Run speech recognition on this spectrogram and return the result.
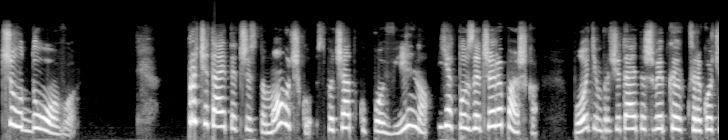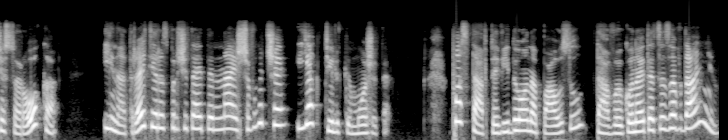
Чудово! Прочитайте чистомовочку спочатку повільно, як повзе черепашка, потім прочитайте швидко, як циркоче сорока, і на третій раз прочитайте найшвидше, як тільки можете. Поставте відео на паузу та виконайте це завдання.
